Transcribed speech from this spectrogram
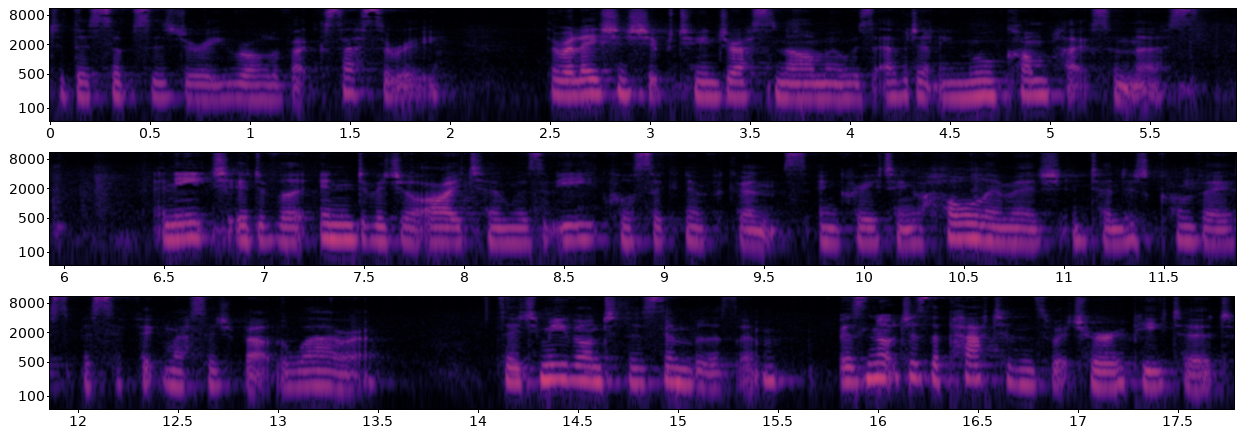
to the subsidiary role of accessory. The relationship between dress and armour was evidently more complex than this, and each individual item was of equal significance in creating a whole image intended to convey a specific message about the wearer. So, to move on to the symbolism, it's not just the patterns which were repeated,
